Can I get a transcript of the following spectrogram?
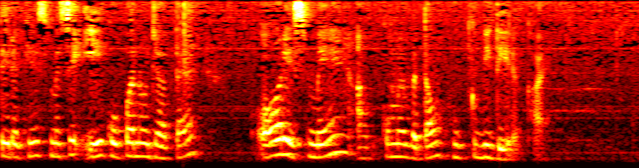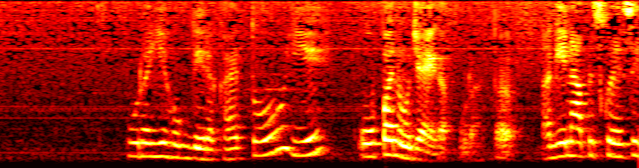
दे रखे इसमें से एक ओपन हो जाता है और इसमें आपको मैं बताऊँ हुक भी दे रखा है। पूरा ये हुक दे रखा है तो ये ओपन हो जाएगा पूरा। तो अगेन आप इसको ऐसे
